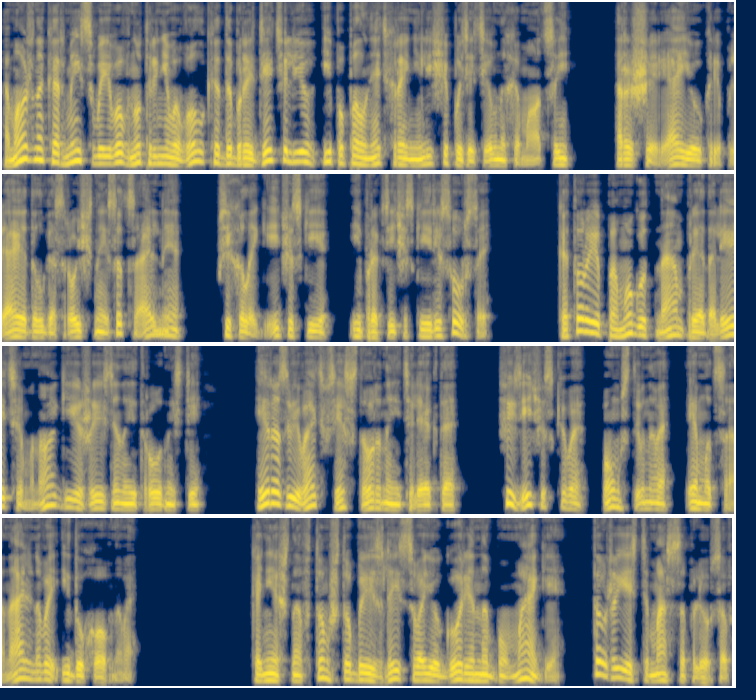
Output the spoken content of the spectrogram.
А можно кормить своего внутреннего волка добродетелью и пополнять хранилище позитивных эмоций, расширяя и укрепляя долгосрочные социальные, психологические и практические ресурсы, которые помогут нам преодолеть многие жизненные трудности и развивать все стороны интеллекта, физического, умственного, эмоционального и духовного. Конечно, в том, чтобы излить свое горе на бумаге, тоже есть масса плюсов.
